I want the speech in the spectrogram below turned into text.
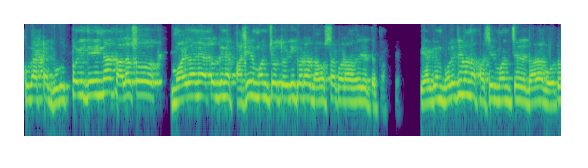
খুব একটা গুরুত্বই দেই না তাহলে তো ময়দানে এতদিনে ফাঁসির মঞ্চ তৈরি করার ব্যবস্থা করা হয়ে যেতে পারত একজন বলেছিল না ফাঁসির মঞ্চে দাঁড়াবো ওটা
